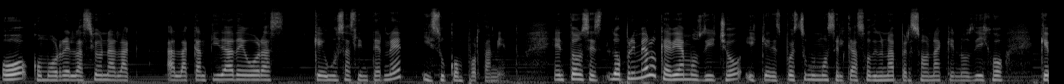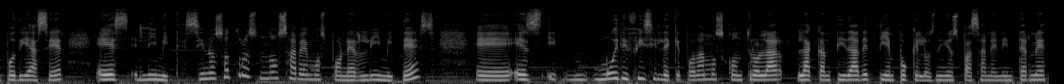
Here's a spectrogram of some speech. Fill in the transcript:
o como relación a la, a la cantidad de horas que usas internet y su comportamiento. Entonces, lo primero que habíamos dicho y que después tuvimos el caso de una persona que nos dijo qué podía hacer es límites. Si nosotros no sabemos poner límites, eh, es muy difícil de que podamos controlar la cantidad de tiempo que los niños pasan en internet.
